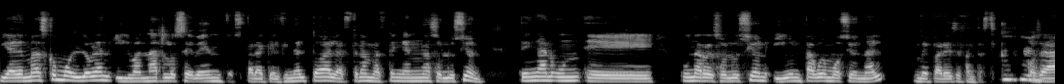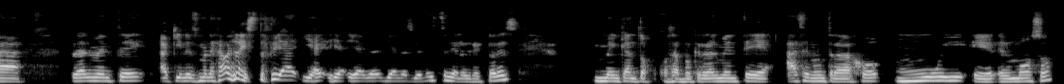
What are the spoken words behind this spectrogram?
y además cómo logran hilvanar los eventos para que al final todas las tramas tengan una solución, tengan un, eh, una resolución y un pago emocional, me parece fantástico. O sea, realmente a quienes manejaban la historia y a, los guionistas y a los directores, me encantó. O sea, porque realmente hacen un trabajo muy eh, hermoso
